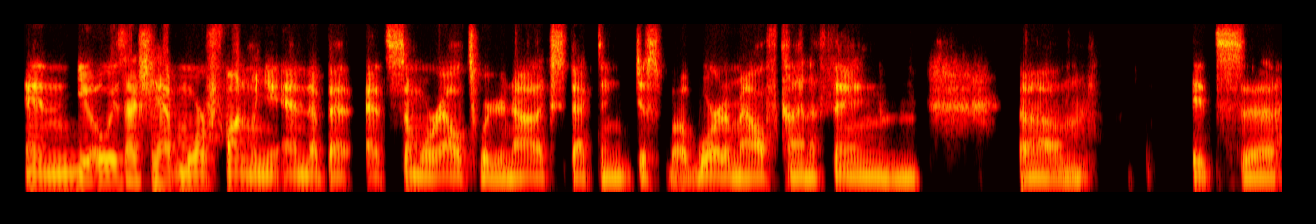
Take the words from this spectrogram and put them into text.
and you always actually have more fun when you end up at, at somewhere else where you're not expecting just a word of mouth kind of thing. And, um, it's, uh,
